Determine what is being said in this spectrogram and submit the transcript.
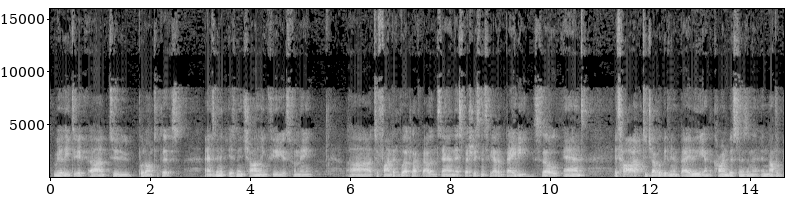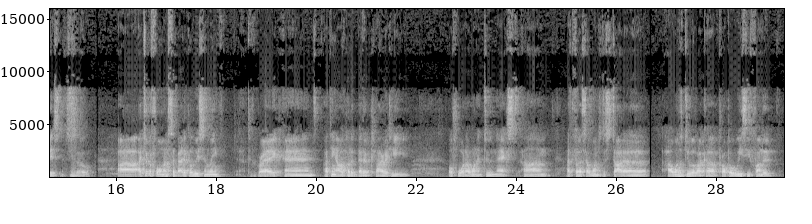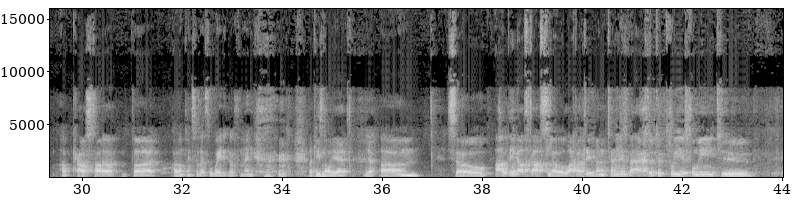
really to uh, to put onto this. And it's been a, it's been a challenging few years for me. uh, to find that work-life balance, and especially since we had a baby. So and it's hard to juggle between a baby and the current business and a, another business. Mm. So uh, I took a four-month sabbatical recently. I took a break, and I think I got a better clarity of what I want to do next. Um, at first, I wanted to start a, I wanted to do like a proper VC funded uh, power startup, but I don't think so. That's the way to go for me. At least not yet. Yeah. Um, so I So think I'll start slow, like I did when ten years back. So it took three years for me to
